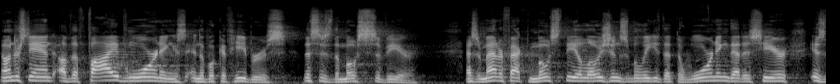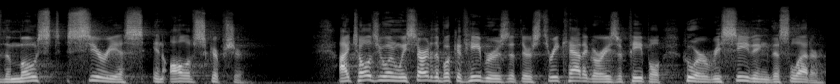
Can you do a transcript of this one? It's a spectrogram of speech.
Now, understand, of the five warnings in the book of Hebrews, this is the most severe. As a matter of fact, most theologians believe that the warning that is here is the most serious in all of Scripture. I told you when we started the book of Hebrews that there's three categories of people who are receiving this letter.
